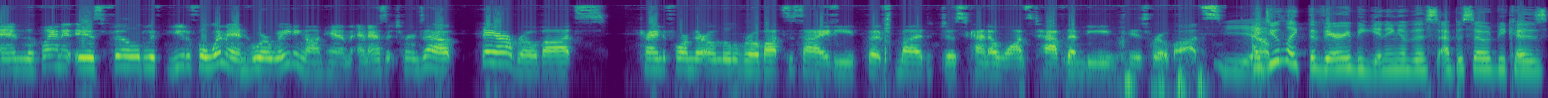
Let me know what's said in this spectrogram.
and the planet is filled with beautiful women who are waiting on him, and as it turns out, they are robots, trying to form their own little robot society, but Mudd just kind of wants to have them be his robots. yeah, I do like the very beginning of this episode because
